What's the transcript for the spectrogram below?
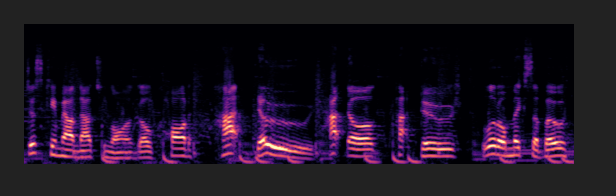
Just came out not too long ago called Hot Doge. Hot Dog, Hot Doge. Little mix of both.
